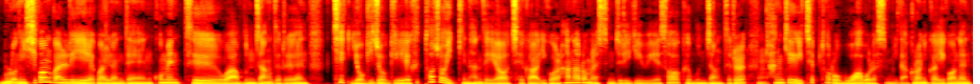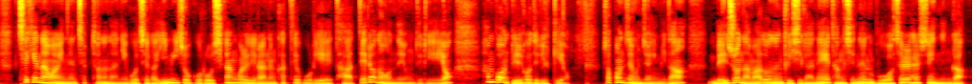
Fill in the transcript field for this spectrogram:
물론 이 시간 관리에 관련된 코멘트와 문장들은 책 여기저기에 흩어져 있긴 한데요. 제가 이걸 하나로 말씀드리기 위해서 그 문장들을 한 개의 챕터로 모아버렸습니다. 그러니까 이거는 책에 나와 있는 챕터는 아니고 제가 임의적으로 시간 관리라는 카테고리에 다 때려 넣은 내용들이에요. 한번 읽어 드릴게요. 첫 번째 문장입니다. 매주 남아도는 그 시간에 당신은 무엇을 할 수 있는가?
